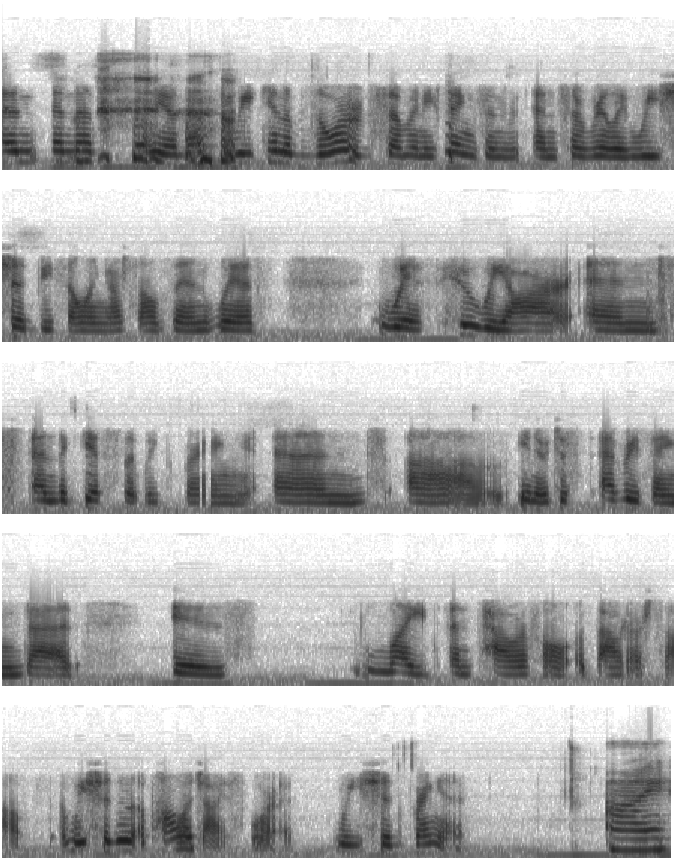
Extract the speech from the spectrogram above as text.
and and that's you know that's we can absorb so many things and and so really we should be filling ourselves in with with who we are and and the gifts that we bring and uh, you know just everything that is light and powerful about ourselves. And we shouldn't apologize for it we should bring it. I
